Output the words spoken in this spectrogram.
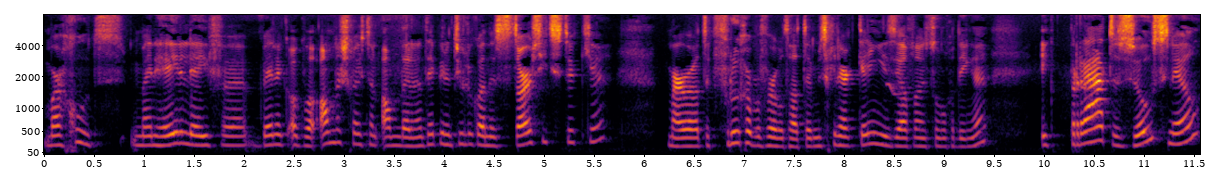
maar goed, mijn hele leven ben ik ook wel anders geweest dan anderen. En dat heb je natuurlijk aan het Starseed stukje. Maar wat ik vroeger bijvoorbeeld had, en misschien herken je jezelf aan sommige dingen. Ik praatte zo snel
